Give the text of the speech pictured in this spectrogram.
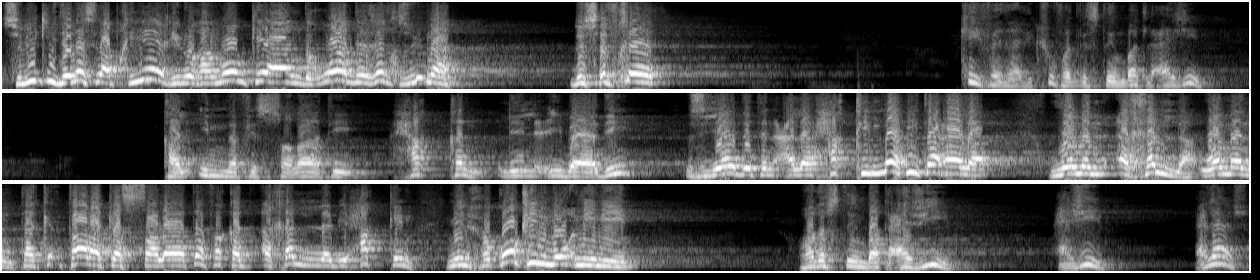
celui qui délaisse la prière il aura manqué à un droit des êtres humains de ses frères. كيف ذلك؟ شوف هذا الاستنباط العجيب. قال إن في الصلاة حقا للعباد زيادة على حق الله تعالى. ومن أخل ومن ترك الصلاة فقد أخل بحق من حقوق المؤمنين. وهذا استنباط عجيب عجيب. علاش؟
